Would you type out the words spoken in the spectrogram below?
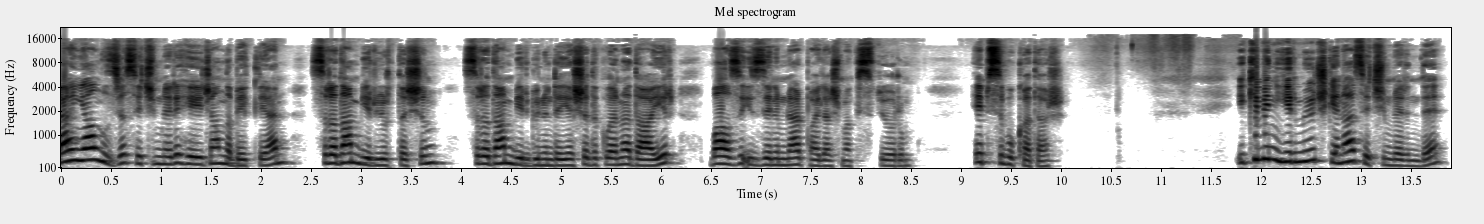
Ben yalnızca seçimleri heyecanla bekleyen sıradan bir yurttaşın sıradan bir gününde yaşadıklarına dair bazı izlenimler paylaşmak istiyorum. Hepsi bu kadar. 2023 genel seçimlerinde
